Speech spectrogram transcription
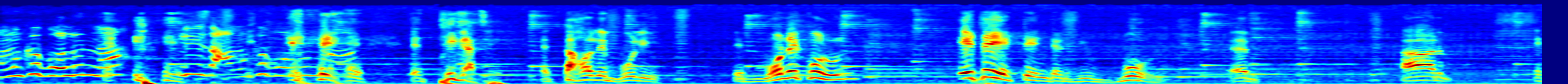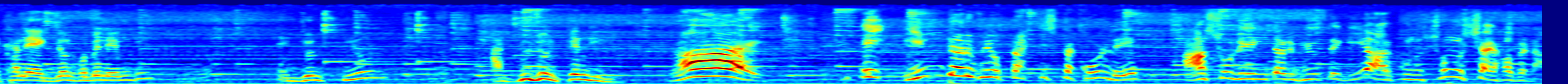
আমাকে বলুন না। প্লিজ আমাকে বলুন না। ঠিক আছে। তাহলে বলি মনে করুন এটাই একটা ইন্টারভিউ বোর্ড আর এখানে একজন হবেন এমডি একজন পিওন আর দুজন ক্যান্ডিডেট রাইট এই ইন্টারভিউ প্র্যাকটিসটা করলে আসলে ইন্টারভিউতে গিয়ে আর কোনো সমস্যাই হবে না।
